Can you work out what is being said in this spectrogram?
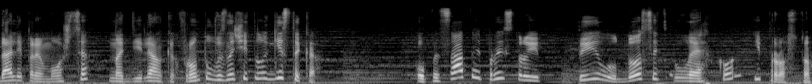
далі переможця на ділянках фронту визначить логістика. Описати пристрої тилу досить легко і просто.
